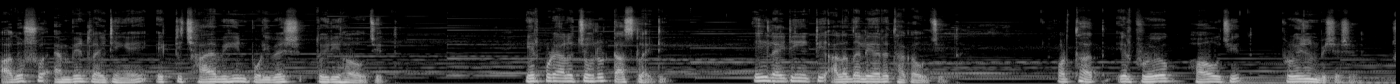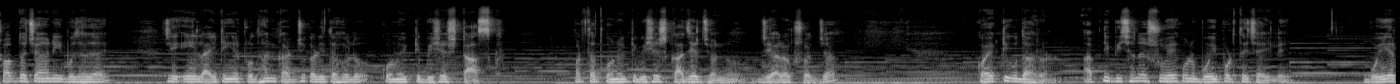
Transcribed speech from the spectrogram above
আদর্শ অ্যাম্বিয়েন্ট লাইটিংয়ে একটি ছায়াবিহীন পরিবেশ তৈরি হওয়া উচিত। এরপরে আলোচ্য হলো টাস্ক লাইটিং এই লাইটিং একটি আলাদা লেয়ারে থাকা উচিত। অর্থাৎ এর প্রয়োগ হওয়া উচিত প্রয়োজন বিশেষে। শব্দ চয়নেই বোঝা যায় যে এই লাইটিংয়ের প্রধান কার্যকারিতা হলো কোনো একটি বিশেষ টাস্ক অর্থাৎ কোনো একটি বিশেষ কাজের জন্য যে আলোকসজ্জা। কয়েকটি উদাহরণ। আপনি বিছানায় শুয়ে কোনো বই পড়তে চাইলে বইয়ের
